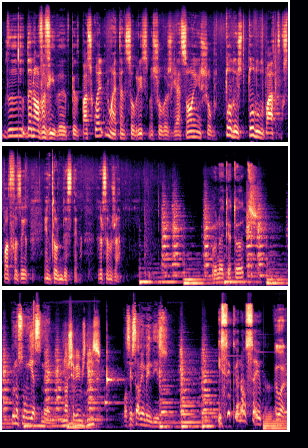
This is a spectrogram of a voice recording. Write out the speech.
de, da nova vida de Pedro Passos Coelho. Não é tanto sobre isso, mas sobre as reações, sobre todo, este, todo o debate que se pode fazer em torno desse tema. Regressamos já. Boa noite a todos. Eu não sou um yes man. Nós sabemos disso. Vocês sabem bem disso. Isso é que eu não sei. Agora,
